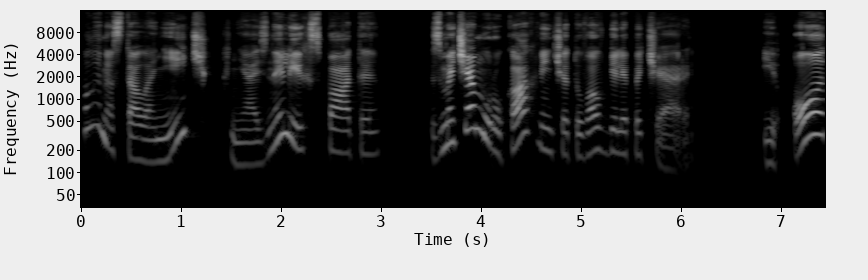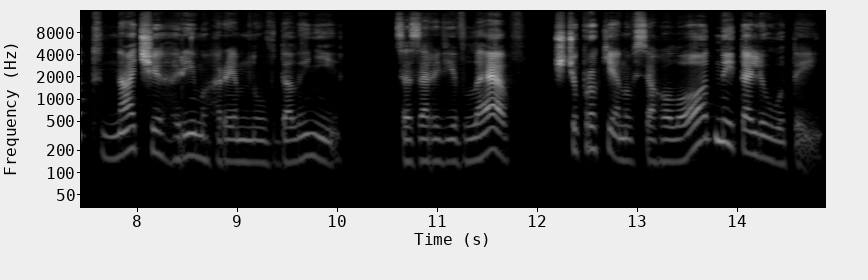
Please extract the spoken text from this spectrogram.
Коли настала ніч, князь не ліг спати. З мечем у руках він чатував біля печери. І от, наче грім гримнув вдалині. Це заревів лев, що прокинувся голодний та лютий.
